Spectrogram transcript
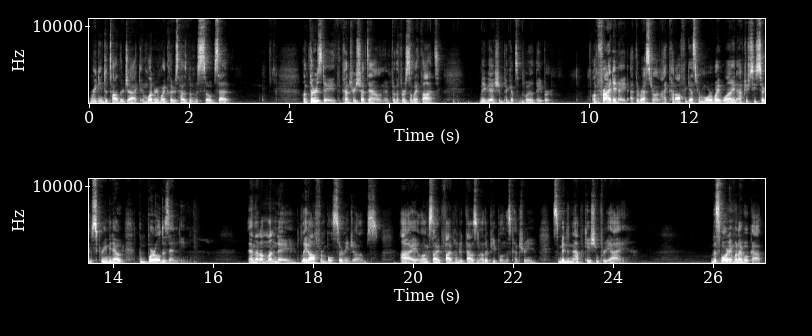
reading to toddler Jack, and wondering why Claire's husband was so upset. On Thursday, the country shut down, and for the first time I thought, maybe I should pick up some toilet paper. On Friday night, at the restaurant, I cut off a guest for more white wine after she started screaming out, The world is ending. And then on Monday, laid off from both serving jobs, I, alongside 500,000 other people in this country, submitted an application for EI. This morning when I woke up,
